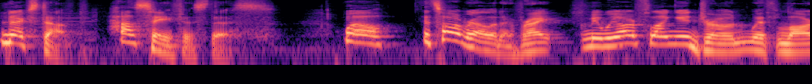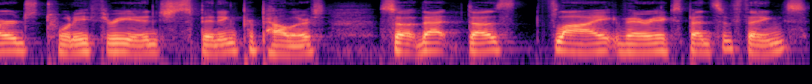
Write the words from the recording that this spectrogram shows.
Next up, how safe is this? Well, it's all relative, right? I mean, we are flying a drone with large 23 inch spinning propellers, so that does fly very expensive things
